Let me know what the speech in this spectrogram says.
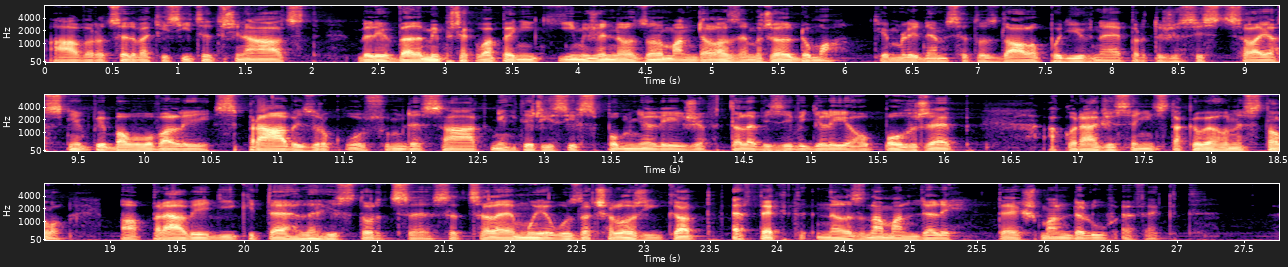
a v roce 2013 byli velmi překvapeni tím, že Nelson Mandela zemřel doma. Těm lidem se to zdálo podivné, protože si zcela jasně vybavovali zprávy z roku 80. Někteří si vzpomněli, že v televizi viděli jeho pohřeb, akorát, že se nic takového nestalo. A právě díky téhle historce se celému jevu začalo říkat efekt Nelsona Mandely, též Mandelův efekt.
